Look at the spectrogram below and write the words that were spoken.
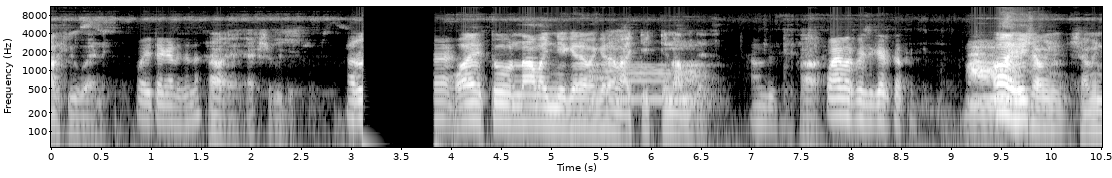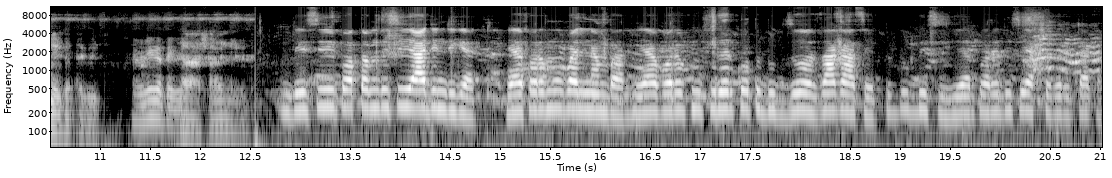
আর কেউ হয় ওই টাকা নিয়েছে না? হ্যাঁ একশো হ্যাঁ। ওই তো নাম আইনি গ্রামে গ্রামে আই টিকটে নাম দেয়। হ্যাঁ। কথা? ওই এই স্বামী স্বামীনের কথা কইছি। হ্যাঁ স্বামীনের কথা। দিছি প্রথম দিছি আইডেন্টি কার্ড। ইয়ার পরে মোবাইল নাম্বার। ইয়ার পরে পুকুরের জ- জায়গা আছে এতটুক দিছি। ইয়ার পরে দিছি একশো করে টাকা।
